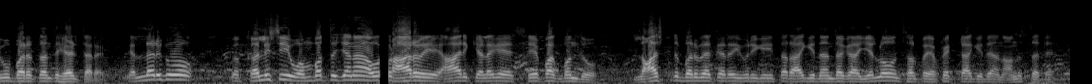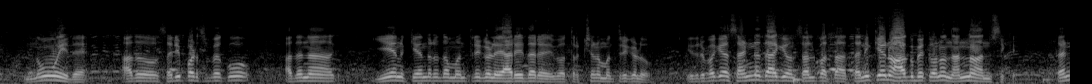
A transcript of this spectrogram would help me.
ಇವು ಬರುತ್ತೆ ಅಂತ ಹೇಳ್ತಾರೆ. ಎಲ್ಲರಿಗೂ ಕಲಿಸಿ ಒಂಬತ್ತು ಜನ ಅವರು ಆರು ಆರು ಕೆಳಗೆ ಸೇಫಾಗಿ ಬಂದು ಲಾಸ್ಟ್ ಬರಬೇಕಾದ್ರೆ ಇವರಿಗೆ ಈ ಥರ ಆಗಿದೆ ಅಂದಾಗ ಎಲ್ಲೋ ಒಂದು ಸ್ವಲ್ಪ ಎಫೆಕ್ಟ್ ಆಗಿದೆ ಅನ್ನೋ ಅನಿಸ್ತದೆ ನೋವು ಇದೆ. ಅದು ಸರಿಪಡಿಸ್ಬೇಕು. ಅದನ್ನು ಏನು ಕೇಂದ್ರದ ಮಂತ್ರಿಗಳು ಯಾರಿದ್ದಾರೆ, ಇವತ್ತು ರಕ್ಷಣಾ ಮಂತ್ರಿಗಳು, ಇದ್ರ ಬಗ್ಗೆ ಸಣ್ಣದಾಗಿ ಒಂದು ಸ್ವಲ್ಪ ತನಿಖೆನೂ ಆಗಬೇಕು ಅನ್ನೋ ನನ್ನ ಅನಿಸಿಕೆ. ಸಣ್ಣ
